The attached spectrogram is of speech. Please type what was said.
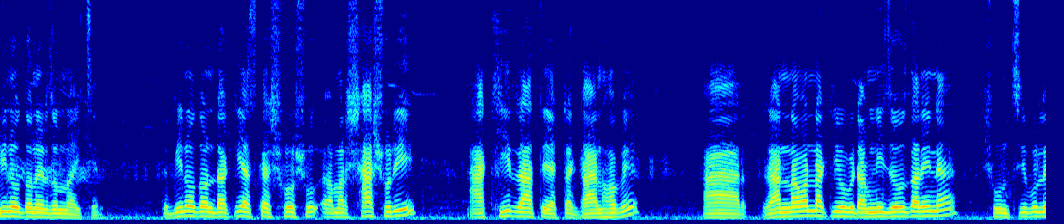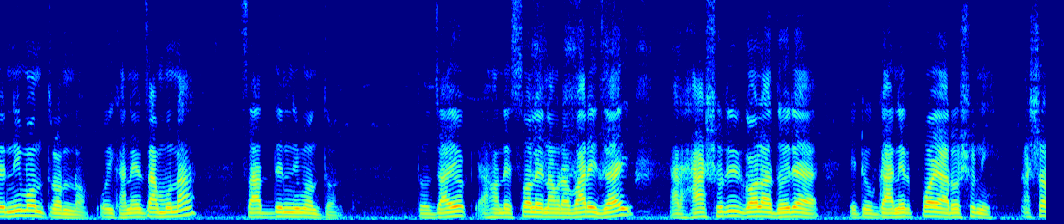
বিনোদনের জন্য আইছেন। তো বিনোদনটা কি আজকে শ্বশুর, আমার শাশুড়ি আখির রাতে একটা গান হবে, আর রান্নাবান্না কী হবে এটা আমি নিজেও জানি না, শুনছি বলে নিমন্ত্রণ, ওইখানে যাব না চার দিন নিমন্ত্রণ। তো যাই হোক এখন চলেন আমরা বাড়ি যাই আর হাঁসুরির গলা ধইরা একটু গানের পয়ারও শুনি। আসো।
